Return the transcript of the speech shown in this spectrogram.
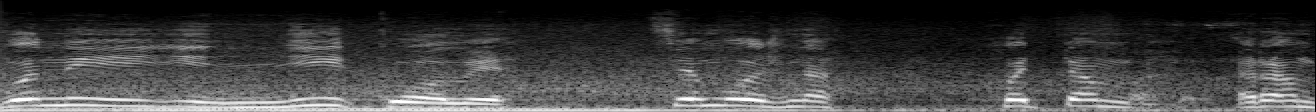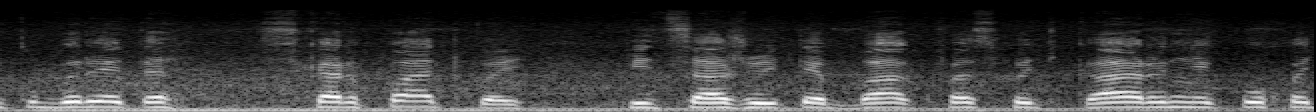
вони її ніколи. Це можна, хоч там рамку берете з Карпаткою, підсаджуйте бакфас, хоч карніку, хоч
